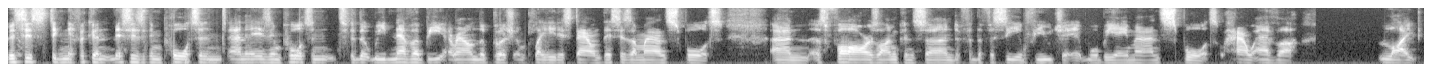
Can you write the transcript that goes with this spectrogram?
this is significant. This is important, and it is important to, that we never beat around the bush and play this down. This is a man's sport, and as far as I'm concerned, for the foreseeable future, it will be a man's sport. However, like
